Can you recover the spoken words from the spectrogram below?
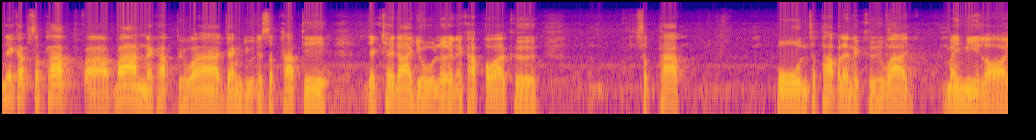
เนี่ยครับสภาพบ้านนะครับถือว่ายังอยู่ในสภาพที่ยังใช้ได้อยู่เลยนะครับ เพราะว่าคือสภาพปูนสภาพอะไรเนี่ยคือว่าไม่มีรอย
